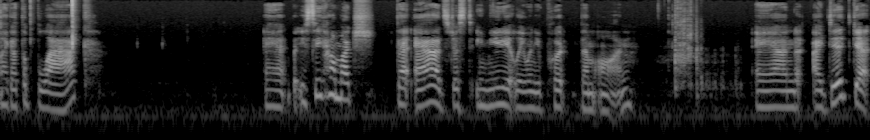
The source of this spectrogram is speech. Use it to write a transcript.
I got the black. And, but you see how much that adds just immediately when you put them on. And I did get,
